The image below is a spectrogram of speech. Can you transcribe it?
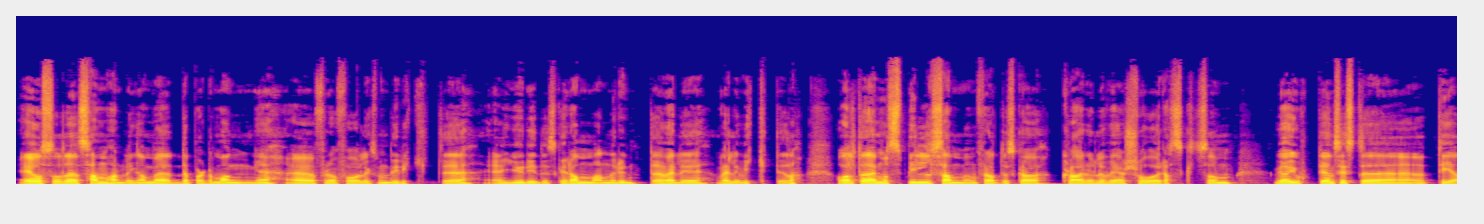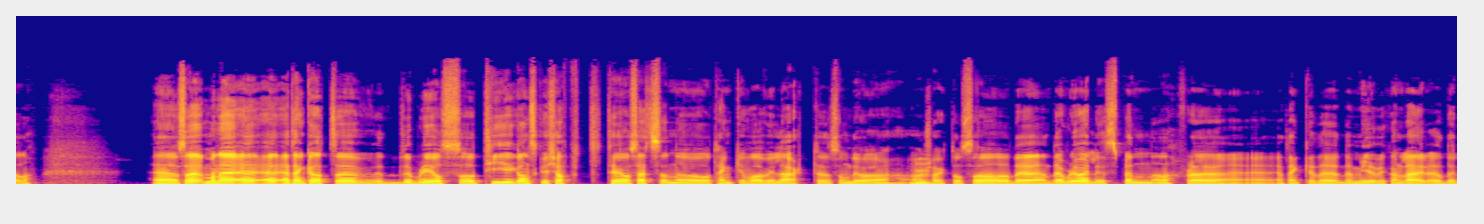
er også det samhandlinga med departementet eh, for å få liksom, de riktige eh, juridiske rammene rundt det veldig, veldig viktig. Da. Og alt det der må spille sammen for at du skal klare å levere så raskt som vi har gjort i den siste tida. da. Eh, så, men jeg, jeg, jeg, tenker at eh, det blir også tid ganske kjapt til å sette seg ned og tenke hva vi lærte, som du har, mm. sagt også. og det, det, blir veldig spennende. For jeg, jeg tenker det, det, er mye vi kan lære. og Det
